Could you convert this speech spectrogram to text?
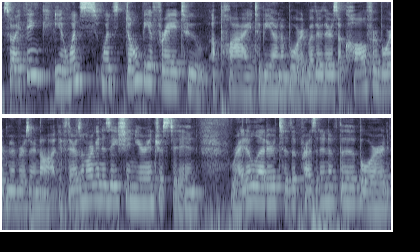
so i think you know once once don't be afraid to apply to be on a board whether there's a call for board members or not if there's an organization you're interested in write a letter to the president of the board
